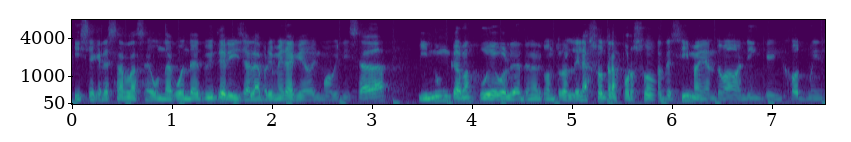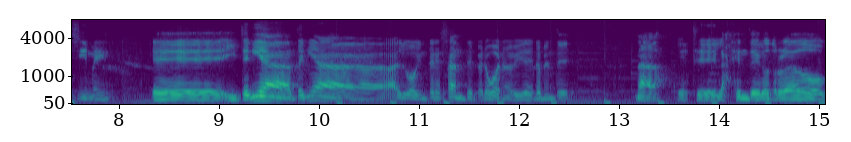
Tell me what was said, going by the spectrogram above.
hice crecer la segunda cuenta de Twitter y ya la primera quedó inmovilizada y nunca más pude volver a tener control. De las otras, por suerte, sí, me habían tomado LinkedIn, Hotmail, Gmail eh, y tenía, tenía algo interesante, pero bueno, evidentemente, nada, este, la gente del otro lado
